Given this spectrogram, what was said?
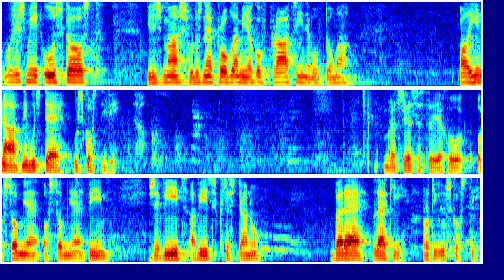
Můžeš mít úzkost, když máš různé problémy jako v práci nebo v doma. Ale jinak nebuďte úzkostiví. bratři a sestry, jako osobně, osobně vím, že víc a víc křesťanů bere léky proti úzkosti.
